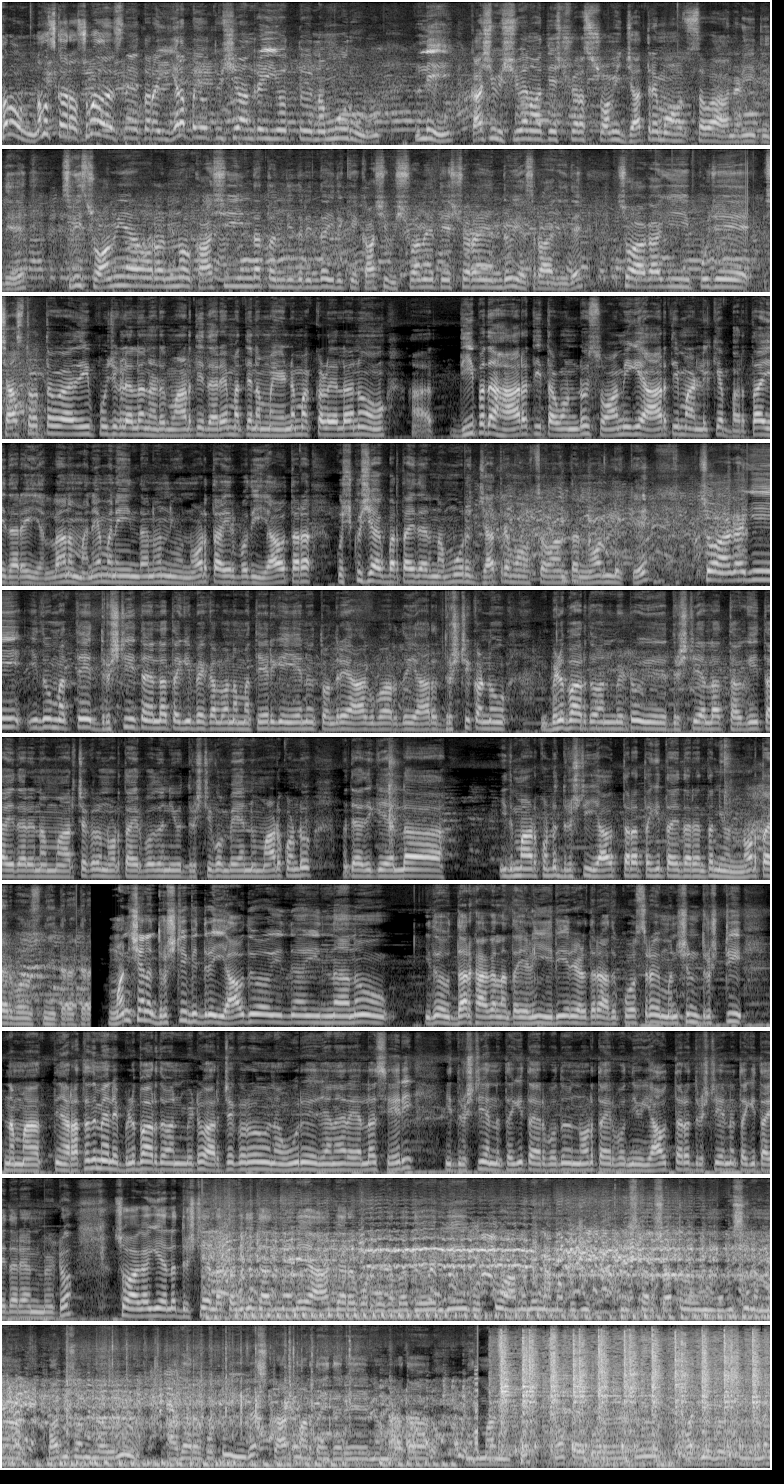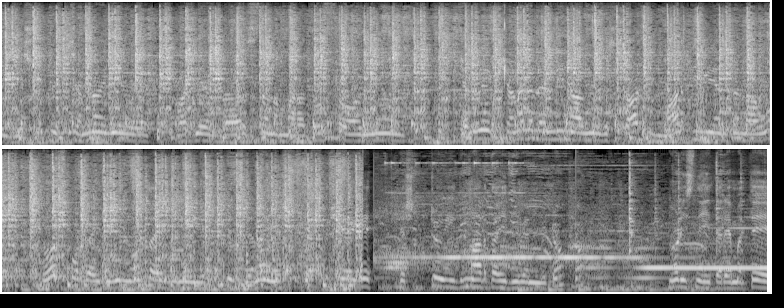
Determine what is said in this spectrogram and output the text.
Hello ನಮಸ್ಕಾರ. ಶುಭ ಸ್ನೇಹಿತರ ಏನಪ್ಪ ಇವತ್ತು ವಿಷಯ ಅಂದರೆ ಇವತ್ತು ನಮ್ಮೂರು ಇಲ್ಲಿ ಕಾಶಿ ವಿಶ್ವನಾಥೇಶ್ವರ ಸ್ವಾಮಿ ಜಾತ್ರೆ ಮಹೋತ್ಸವ ನಡೆಯುತ್ತಿದೆ. ಶ್ರೀ ಸ್ವಾಮಿಯವರನ್ನು ಕಾಶಿಯಿಂದ ತಂದಿದ್ದರಿಂದ ಇದಕ್ಕೆ ಕಾಶಿ ವಿಶ್ವನಾಥೇಶ್ವರ ಎಂದು ಹೆಸರಾಗಿದೆ. ಸೊ, ಹಾಗಾಗಿ ಈ ಪೂಜೆ ಶಾಸ್ತ್ರೋತ್ತವಾದಿ ಪೂಜೆಗಳೆಲ್ಲ ನಡೆ, ಮಾಡ್ತಿದ್ದಾರೆ. ಮತ್ತು ನಮ್ಮ ಹೆಣ್ಣು ಮಕ್ಕಳು ದೀಪದ ಆರತಿ ತಗೊಂಡು ಸ್ವಾಮಿಗೆ ಆರತಿ ಮಾಡಲಿಕ್ಕೆ ಬರ್ತಾ ಇದ್ದಾರೆ. ಎಲ್ಲ ಮನೆ ಮನೆಯಿಂದನೂ ನೀವು ನೋಡ್ತಾ ಇರ್ಬೋದು. ಯಾವ ಥರ ಖುಷಿ ಖುಷಿಯಾಗಿ ಬರ್ತಾ ಇದ್ದಾರೆ ನಮ್ಮೂರು ಜಾತ್ರೆ ಮಹೋತ್ಸವ ಅಂತ ನೋಡಲಿಕ್ಕೆ. ಸೊ ಹಾಗಾಗಿ ಇದು ಮತ್ತೆ ದೃಷ್ಟಿ ಎಲ್ಲ ತೆಗಿಬೇಕಲ್ವ? ನಮ್ಮ ತೇರಿಗೆ ಏನು ತೊಂದರೆ ಆಗಬಾರ್ದು, ಯಾರು ದೃಷ್ಟಿ ಕಣ್ಣು ಬೀಳಬಾರ್ದು ಅಂದ್ಬಿಟ್ಟು ಈ ದೃಷ್ಟಿ ಎಲ್ಲ ತೆಗಿತಾ ಇದ್ದಾರೆ. ನಮ್ಮ ಅರ್ಚಕರು ನೋಡ್ತಾ ಇರ್ಬೋದು, ನೀವು ದೃಷ್ಟಿಗೊಂಬೆಯನ್ನು ಮಾಡಿಕೊಂಡು ಮತ್ತು ಅದಕ್ಕೆ ಎಲ್ಲ ಇದು ಮಾಡಿಕೊಂಡು ದೃಷ್ಟಿ ಯಾವ ಥರ ತೆಗಿತಾ ಇದ್ದಾರೆ ಅಂತ ನೀವು ನೋಡ್ತಾ ಇರ್ಬೋದು ಸ್ನೇಹಿತರೆ. ಮನುಷ್ಯನ ದೃಷ್ಟಿ ಬಿದ್ದರೆ ಯಾವುದು ಇದು ಇನ್ನೂ ಇದು ಉದ್ಧಾರಕ್ಕೆ ಆಗಲ್ಲ ಅಂತ ಹೇಳಿ ಹಿರಿಯರು ಹೇಳ್ತಾರೆ. ಅದಕ್ಕೋಸ್ಕರ ಮನುಷ್ಯನ ದೃಷ್ಟಿ ನಮ್ಮ ರಥದ ಮೇಲೆ ಬೀಳಬಾರ್ದು ಅಂದ್ಬಿಟ್ಟು ಅರ್ಚಕರು ನಮ್ಮ ಊರಿನ ಜನರ ಎಲ್ಲ ಸೇರಿ ಈ ದೃಷ್ಟಿಯನ್ನು ತೆಗಿತಾ ಇರ್ಬೋದು, ನೋಡ್ತಾ ಇರ್ಬೋದು. ನೀವು ಯಾವ ಥರ ದೃಷ್ಟಿಯನ್ನು ತೆಗಿತಾ ಇದ್ದಾರೆ ಅಂದ್ಬಿಟ್ಟು. ಸೊ, ಹಾಗಾಗಿ ಎಲ್ಲ ದೃಷ್ಟಿ ಎಲ್ಲ ತೆಗೆದಿದ್ದಾದಮೇಲೆ ಕೊಡಬೇಕಲ್ಲ. ದೇವರಿಗೆ ಕೊಟ್ಟು ಆಮೇಲೆ ನಮ್ಮ ಪೂಜೆ ಪುರಸ್ಕಾರ ಶಾಸ್ತ್ರವನ್ನು ಮುಗಿಸಿ ನಮ್ಮ ಬಾಬಿ ಸ್ವಾಮಿಗಳವರು ಆಧಾರ ಕೊಟ್ಟು ಈಗ ಸ್ಟಾರ್ಟ್ ಮಾಡ್ತಾ ಇದ್ದಾರೆ. ನಮ್ಮ ರಥ ಇದು ಮಾಡಿ ನೋಡ್ತಾ ಇರ್ಬೋದು. ವಾದ್ಯಗೋಷ್ಠಿ ಎಲ್ಲ ಎಷ್ಟು ಚೆನ್ನಾಗಿ ವಾದ್ಯ ಬಾರಿಸ್ತಾ ನಮ್ಮ ರಥೋತ್ಸವವನ್ನು ಕೆಲವೇ ಕ್ಷಣಗಳಲ್ಲಿ ನಾವು ಈಗ ಸ್ಟಾರ್ಟ್ ಮಾಡ್ತೀವಿ ಅಂತ ನಾವು ತೋರಿಸ್ಕೊಡ್ತಾ ಇದ್ದೀವಿ, ನೋಡ್ತಾ ಇದ್ದೀವಿ. ಎಷ್ಟು ಜನ, ಎಷ್ಟು ಖುಷಿಯಾಗಿ, ಎಷ್ಟು ಇದು ಮಾಡ್ತಾ ಇದ್ದೀವಿ ಅಂದ್ಬಿಟ್ಟು. ನೋಡಿ ಸ್ನೇಹಿತರೆ, ಮತ್ತು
